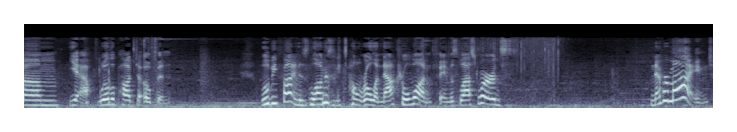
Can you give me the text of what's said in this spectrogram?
Um, yeah, will the pod to open. We'll be fine as long as we don't roll a natural one. Famous last words. Never mind.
